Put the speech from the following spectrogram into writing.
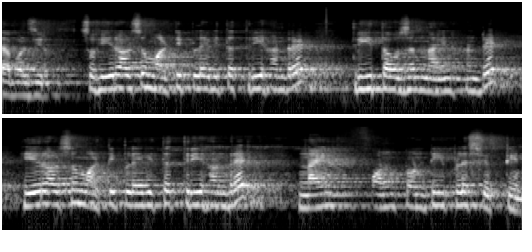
double zero. So here also multiply with the 300 3900 here also multiply with the 300 9 120 plus 15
